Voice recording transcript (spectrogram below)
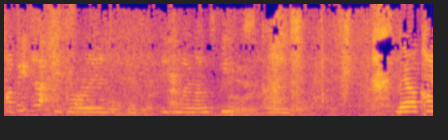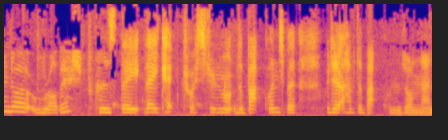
Our beets are actually because these are my mum's beets and they are kind of rubbish because they, they kept twisting the back ones, but we didn't have the back ones on then.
